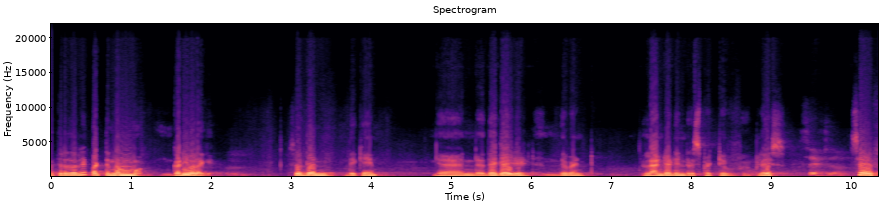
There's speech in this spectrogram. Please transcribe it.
ಎತ್ತರದಲ್ಲಿ ಬಟ್ ನಮ್ಮ ಗಡಿಯೊಳಗೆ. So then they came and they guided they went landed in respective place safe zone safe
